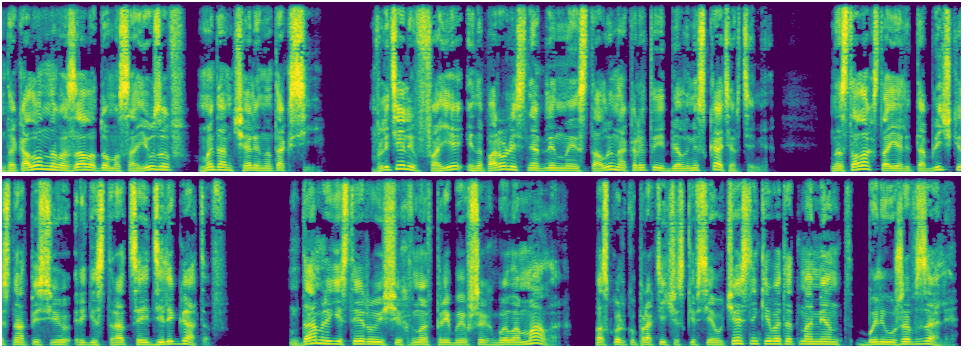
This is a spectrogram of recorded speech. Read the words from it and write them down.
До колонного зала Дома Союзов мы домчали на такси. Влетели в фойе и напоролись на длинные столы, накрытые белыми скатертями. На столах стояли таблички с надписью «Регистрация делегатов». Дам, регистрирующих вновь прибывших, было мало, поскольку практически все участники в этот момент были уже в зале.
